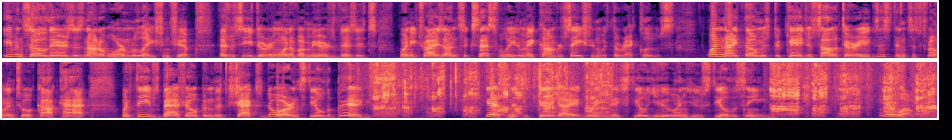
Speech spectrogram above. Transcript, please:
Even so, theirs is not a warm relationship, as we see during one of Amir's visits, when he tries unsuccessfully to make conversation with the recluse. One night, though, Mr. Cage's solitary existence is thrown into a cocked hat when thieves bash open the shack's door and steal the pig. Yes, Mrs. Pig, I agree. They steal you, and you steal the scene. You're welcome.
